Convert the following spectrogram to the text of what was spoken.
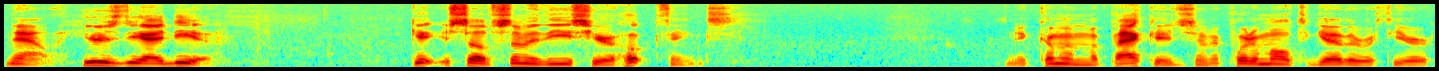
Now, here's the idea. Get yourself some of these here hook things. And they come in my package and I put them all together with your,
